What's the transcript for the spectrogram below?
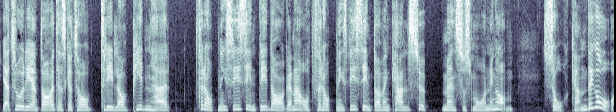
Jag tror rent av att jag ska ta och trilla av pinn här. Förhoppningsvis inte i dagarna och förhoppningsvis inte av en kallsup, men så småningom. Så kan det gå.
